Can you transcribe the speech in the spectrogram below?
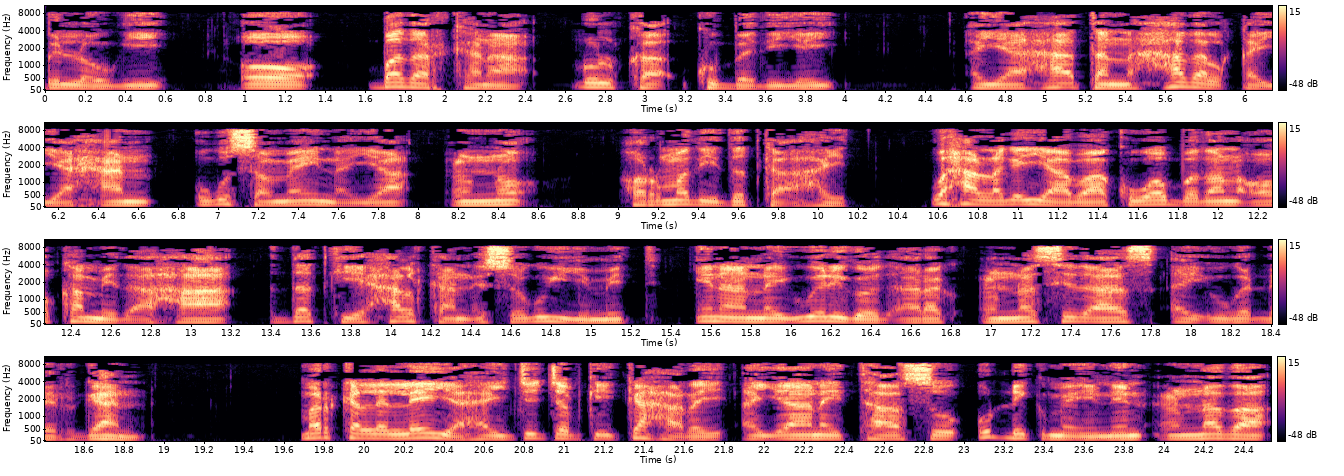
bilowgii oo badarkana dhulka ku badiyey. Ayaa haatan hadal qayaxan ugu samaynaya cunno hormadii dadka ahayd. Waxaa laga yaabaa kuwo badan oo ka mid ahaa dadkii halkan isagu yimid inaanay weligood arag cunno sidaas ay uga dhergaan. Marka la leeyahay jajabkii ka hadhay ayaanay taasu u dhigmaynin cunnada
